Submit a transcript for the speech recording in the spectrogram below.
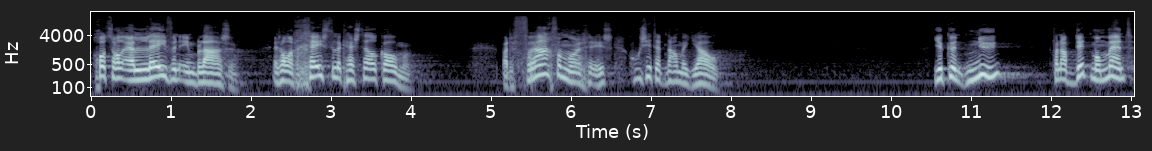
God zal er leven in blazen. Er zal een geestelijk herstel komen. Maar de vraag van morgen is, hoe zit het nou met jou? Je kunt nu, vanaf dit moment,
